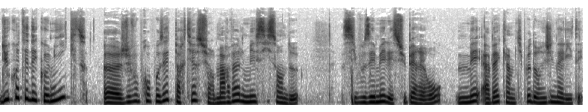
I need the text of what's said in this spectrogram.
Du côté des comics, euh, je vais vous proposer de partir sur Marvel 1602, si vous aimez les super-héros, mais avec un petit peu d'originalité.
